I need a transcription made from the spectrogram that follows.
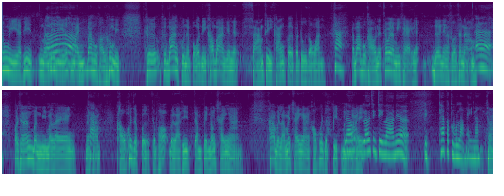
ต้องมีอะพี่มันไม่เออดีแล้วทำไมบ้านภูเขาต้องมี คือคือบ้านคุณน่ะปกติเข้าบ้านกันเนี่ยสามสี่ครั้งเปิดประตูต่อวันค่ะแต่บ้านภูเขาเนี่ยถ้าเวลามีแขกเนี่ยเดินอย่างสวนสนามเออเพราะฉะนั้นมันมีแมลงนะครับ เขาก็จะเปิดเฉพาะเวลาที่จำเป็นต้องใช้งาน ถ้าเวลาไม่ใช้งานเขาก็จะปิดมันแล้วไว้แล้วจริง ๆแล้วเนี่ยติดแค่ประตูหลังเองนะใช่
